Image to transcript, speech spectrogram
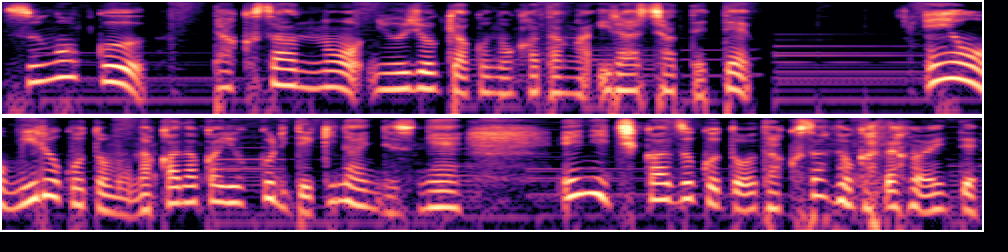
すごくたくさんの入場客の方がいらっしゃってて絵を見ることもなかなかゆっくりできないんですね。絵に近づくとたくさんの方がいて、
